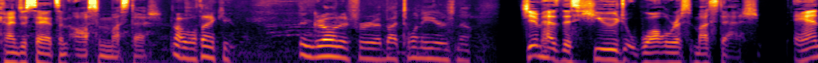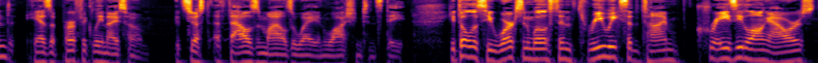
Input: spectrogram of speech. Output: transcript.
Can I just say it's an awesome mustache? Oh, well, thank you. Been growing it for about 20 years now. Jim has this huge walrus mustache, and he has a perfectly nice home. It's just a thousand miles away in Washington State. He told us he works in Williston three weeks at a time, crazy long hours,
